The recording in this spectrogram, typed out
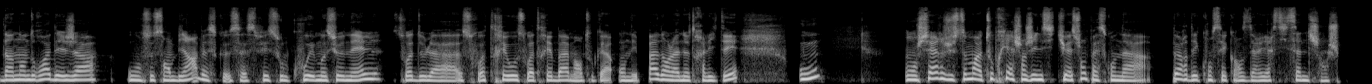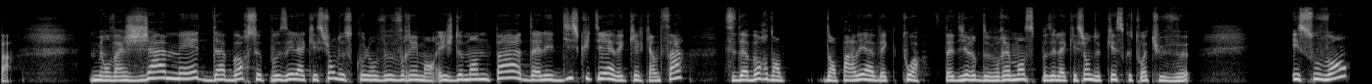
d'un endroit déjà où on se sent bien parce que ça se fait sous le coup émotionnel, soit de la soit très haut, soit très bas, mais en tout cas, on n'est pas dans la neutralité ou on cherche justement à tout prix à changer une situation parce qu'on a peur des conséquences derrière si ça ne change pas. Mais on va jamais d'abord se poser la question de ce que l'on veut vraiment. Et je demande pas d'aller discuter avec quelqu'un de ça, c'est d'abord d'en d'en parler avec toi, c'est-à-dire de vraiment se poser la question de qu'est-ce que toi tu veux. Et souvent,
